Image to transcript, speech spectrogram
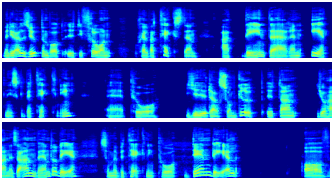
Men det är alldeles uppenbart utifrån själva texten att det inte är en etnisk beteckning eh, på judar som grupp, utan Johannes använder det som en beteckning på den del av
